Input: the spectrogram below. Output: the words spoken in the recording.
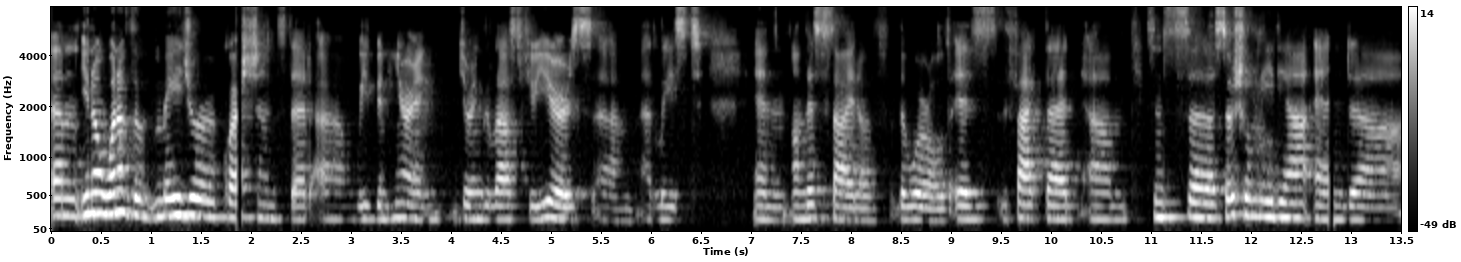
Um, you know, one of the major questions that uh, we've been hearing during the last few years, um, at least in on this side of the world, is the fact that um, since uh, social media and uh,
